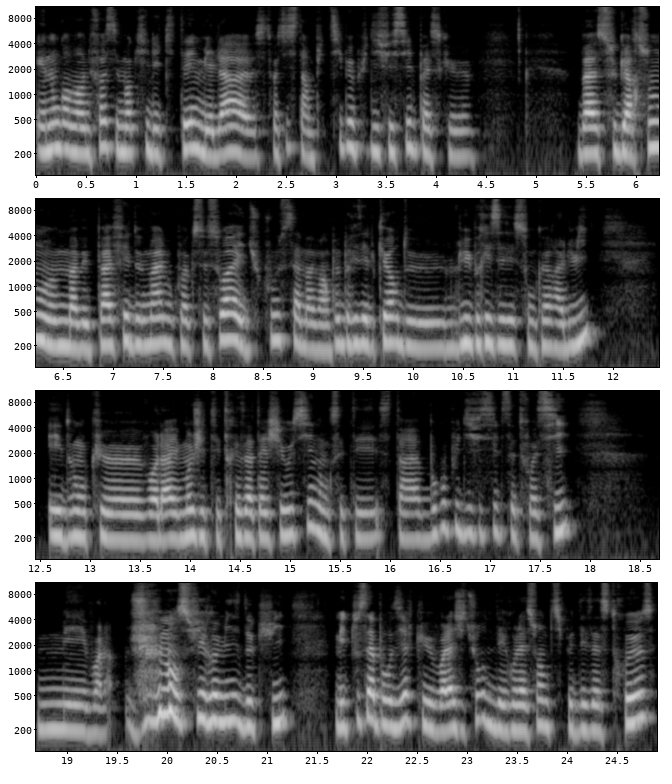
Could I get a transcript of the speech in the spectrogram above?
et donc encore une fois c'est moi qui l'ai quitté mais là euh, cette fois-ci c'était un petit peu plus difficile parce que bah ce garçon euh, m'avait pas fait de mal ou quoi que ce soit et du coup ça m'avait un peu brisé le cœur de lui briser son cœur à lui et donc euh, voilà, et moi j'étais très attachée aussi, donc c'était beaucoup plus difficile cette fois-ci. Mais voilà, je m'en suis remise depuis. Mais tout ça pour dire que voilà, j'ai toujours des relations un petit peu désastreuses.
